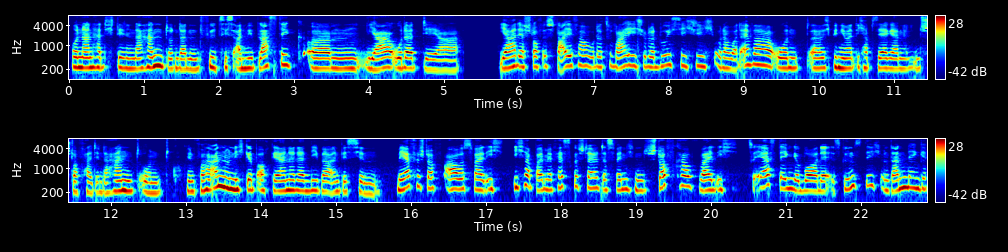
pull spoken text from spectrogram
Und dann hatte ich den in der Hand und dann fühlt sich's an wie Plastik, ähm, ja, oder der ja, der Stoff ist steifer oder zu weich oder durchsichtig oder whatever. Und äh, ich bin jemand, ich habe sehr gerne den Stoff halt in der Hand und gucke ihn vorher an und ich gebe auch gerne dann lieber ein bisschen mehr für Stoff aus, weil ich, ich habe bei mir festgestellt, dass wenn ich einen Stoff kaufe, weil ich zuerst denke, boah, der ist günstig und dann denke,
